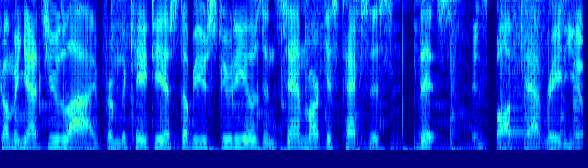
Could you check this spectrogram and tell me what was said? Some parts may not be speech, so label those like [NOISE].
Coming at you live from the KTSW studios in San Marcos, Texas, this is Bobcat Radio.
